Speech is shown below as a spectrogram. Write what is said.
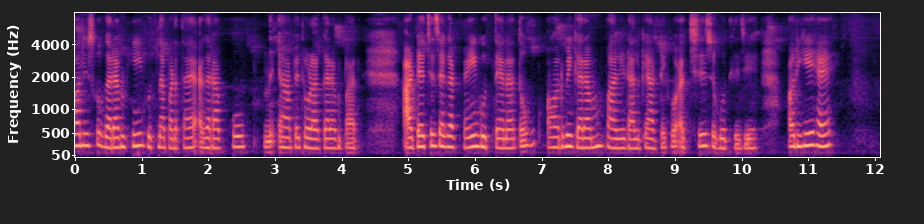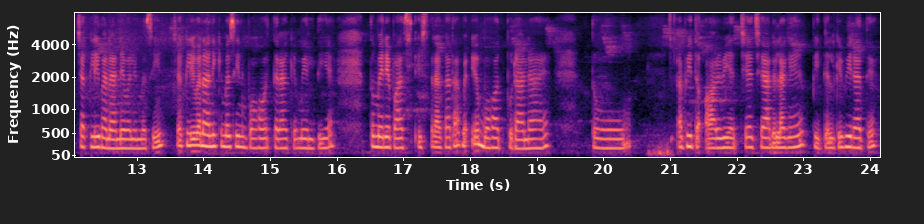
और इसको गर्म ही गूँथना पड़ता है। अगर आपको यहाँ पे थोड़ा गर्म पानी आटे अच्छे से अगर नहीं गूँथते हैं ना तो और भी गर्म पानी डाल के आटे को अच्छे से गूँथ लीजिए। और ये है चकली बनाने वाली मशीन। चकली बनाने की मशीन बहुत तरह की मिलती है। तो मेरे पास इस तरह का था ये बहुत पुराना है। तो अभी तो और भी अच्छे अच्छे आने लगे हैं, पीतल के भी रहते हैं।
